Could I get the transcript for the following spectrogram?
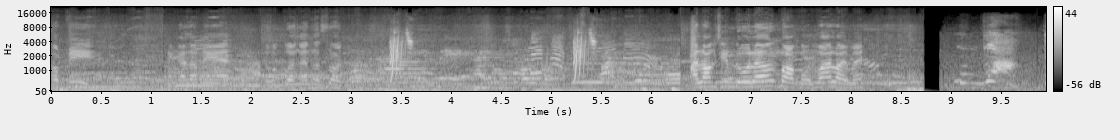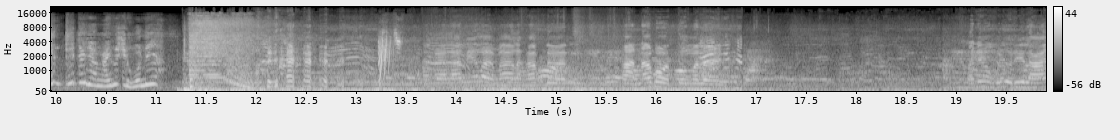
คอฟฟี่กะละแมตัวกวนกันสด อะลองชิมดูแล้วบอกผมว่าอร่อยไหมว้ามึงคิดได้ยังไงเนี่ยไอ้หัวเนี้ยแต่ร้านนี้อร่อยมากนะครับ เดินผ่านหน้าโบสถ์ตรงมาเลยตอนนี้ผมก็อยู่ที่ร้าน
